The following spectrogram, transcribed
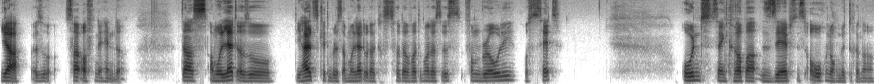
Ja, also zwei offene Hände. Das Amulett, also die Halskette mit das Amulett oder Kristall oder was immer das ist, von Broly aus Set. Und sein Körper selbst ist auch noch mit drin.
